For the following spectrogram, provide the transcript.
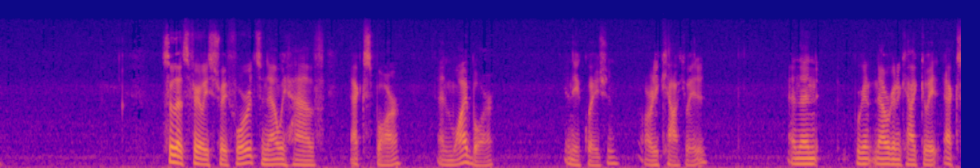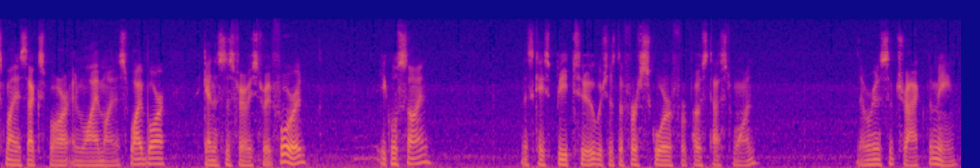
So that's fairly straightforward. So now we have x bar and y bar in the equation already calculated. And then we're going now we're going to calculate x minus x bar and y minus y bar. Again, this is fairly straightforward. Equal sign, in this case B2, which is the first score for post-test 1. Then we're going to subtract the mean.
